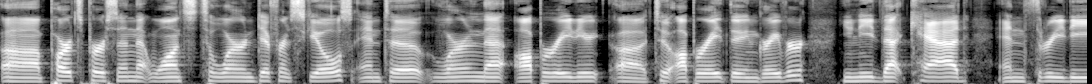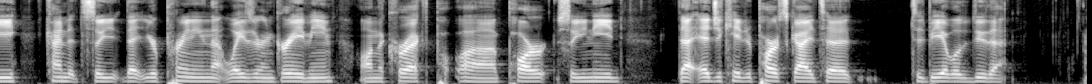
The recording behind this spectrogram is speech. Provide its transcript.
uh, parts person that wants to learn different skills and to learn that operator uh, to operate the engraver, you need that CAD and 3D kind of so you, that you're printing that laser engraving on the correct uh, part. So you need that educated parts guy to to be able to do that.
